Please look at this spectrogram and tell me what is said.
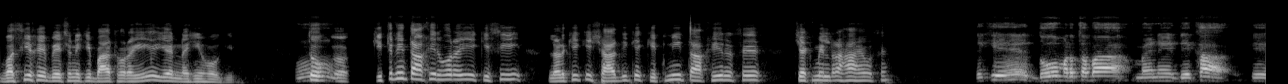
वसीक़े बेचने की बात हो रही है ये नहीं होगी तो हम्म। कितनी ताखिर हो रही है किसी लड़की की शादी के कितनी ताखिर से चेक मिल रहा है उसे देखिए दो मरतबा मैंने देखा कि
